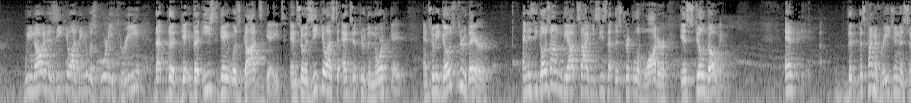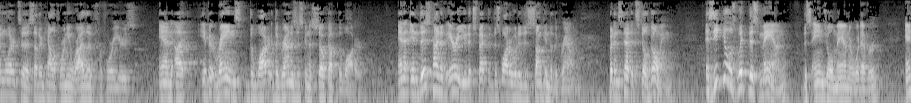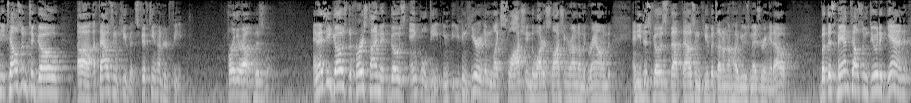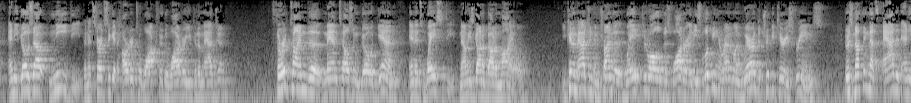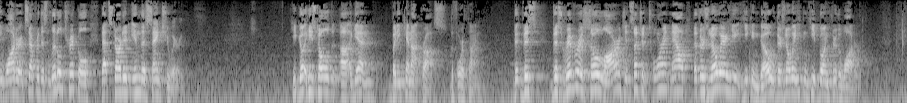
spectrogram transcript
We know in Ezekiel, I think it was 43, that the, gate, the east gate was God's gate. And so Ezekiel has to exit through the north gate. And so he goes through there. And as he goes on the outside, he sees that this trickle of water is still going. And the, this kind of region is similar to Southern California, where I lived for four years. And uh, if it rains, the water, the ground is just going to soak up the water. And in this kind of area, you'd expect that this water would have just sunk into the ground. But instead, it's still going. Ezekiel is with this man, this angel man or whatever, and he tells him to go uh, a thousand cubits, 1,500 feet, further out this way. And as he goes, the first time it goes ankle deep. You, you, can hear him like sloshing, the water sloshing around on the ground, and he just goes that thousand cubits. I don't know how he was measuring it out. But this man tells him, do it again, and he goes out knee deep, and it starts to get harder to walk through the water, you could imagine. Third time the man tells him go again, and it's waist deep. Now he's gone about a mile. You can imagine him trying to wade through all of this water, and he's looking around going, where are the tributary streams? There's nothing that's added any water except for this little trickle that started in the sanctuary. He go, he's told uh, again, but he cannot cross the fourth time. This, this river is so large, it's such a torrent now that there's nowhere he, he can go. There's no way he can keep going through the water.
